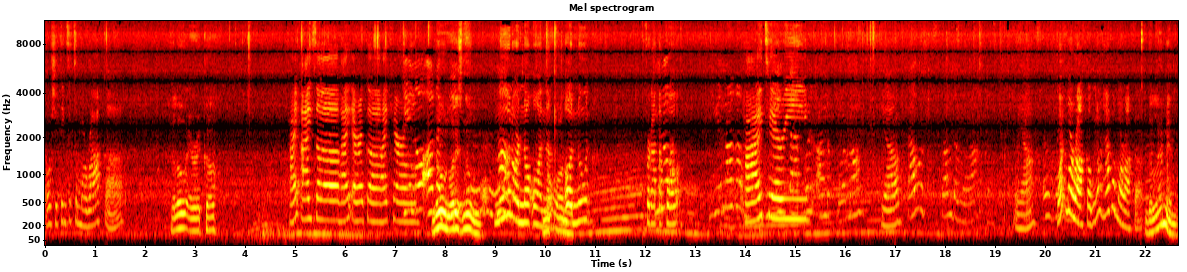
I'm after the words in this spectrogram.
Oh, she thinks it's a maraca. Hello, Erica. Hi, Isa. Hi, Erica. Hi, Do you Carol. know other Noon, what is bees? noon? Noon or noon? Noon. Oh, noon. Forgot the You po. know- You know the Hi, Terry. That were on the floor, Yeah. That was from the Morocco. Oh, yeah. What Morocco? We don't have a Morocco. The lemon.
